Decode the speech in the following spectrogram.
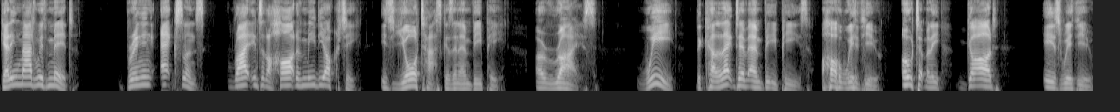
Getting mad with mid, bringing excellence right into the heart of mediocrity is your task as an MVP. Arise. We the collective MVPs are with you. Ultimately, God is with you.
